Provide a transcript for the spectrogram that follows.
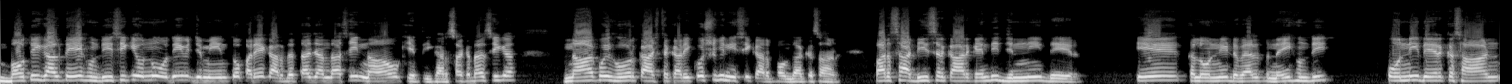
ਬਹੁਤੀ ਗੱਲ ਤੇ ਇਹ ਹੁੰਦੀ ਸੀ ਕਿ ਉਹਨੂੰ ਉਹਦੀ ਜ਼ਮੀਨ ਤੋਂ ਪਰੇ ਕਰ ਦਿੱਤਾ ਜਾਂਦਾ ਸੀ, ਨਾ ਉਹ ਖੇਤੀ ਕਰ ਸਕਦਾ ਸੀਗਾ, ਨਾ ਕੋਈ ਹੋਰ ਕਾਸ਼ਤਕਾਰੀ ਕੁਝ ਵੀ ਨਹੀਂ ਸੀ ਕਰ ਪਾਉਂਦਾ ਕਿਸਾਨ। ਪਰ ਸਾਡੀ ਸਰਕਾਰ ਕਹਿੰਦੀ ਜਿੰਨੀ ਦੇਰ ਇਹ ਕਲੋਨੀ ਡਿਵੈਲਪ ਨਹੀਂ ਹੁੰਦੀ, ਓਨੀ ਦੇਰ ਕਿਸਾਨ,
